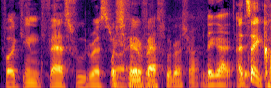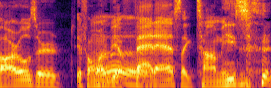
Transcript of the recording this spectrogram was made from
fucking fast food restaurant. What's your favorite ever. fast food restaurant? They got. I'd say Carl's, or if I want to be a Oh. fat ass, like Tommy's.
